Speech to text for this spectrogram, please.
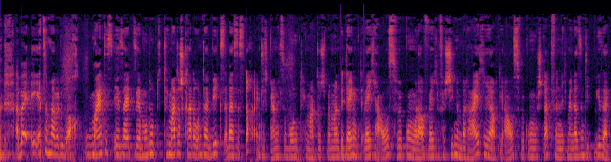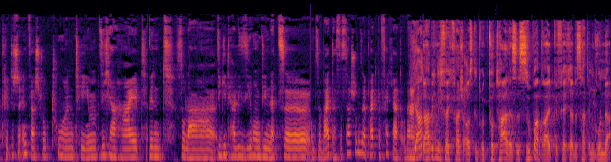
Aber jetzt nochmal, weil du auch meintest, ihr seid sehr monothematisch gerade unterwegs, aber es ist doch eigentlich gar nicht so monothematisch, wenn man bedenkt, welche Auswirkungen oder auf welche verschiedenen Bereiche ja auch die Auswirkungen stattfinden. Ich meine, da sind die, wie gesagt, kritische Infrastrukturen, Themen, Sicherheit, Wind, Solar, Digitalisierung, die Netze und so weiter. Das ist da schon sehr breit gefächert, oder? Ja, da habe ich mich vielleicht falsch ausgedrückt. Total. Es ist super breit gefächert. Es hat im Grunde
